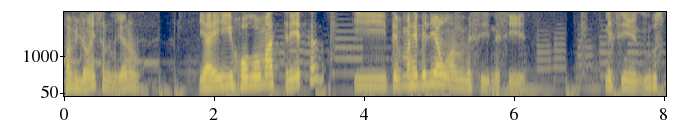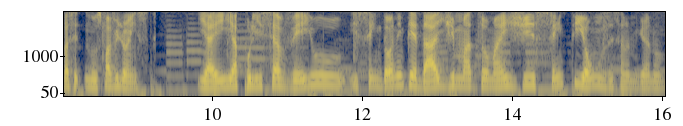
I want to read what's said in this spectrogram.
pavilhões, se eu não me engano. E aí rolou uma treta e teve uma rebelião lá nesse. nesse. nesse. um dos nos pavilhões. E aí a polícia veio e, sem dó nem piedade, matou mais de 111, se eu não me engano,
